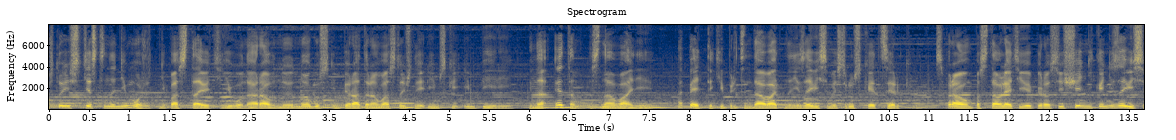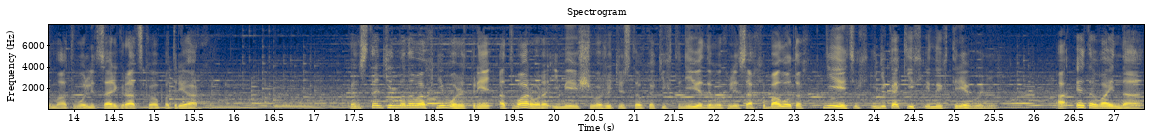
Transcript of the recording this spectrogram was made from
что, естественно, не может не поставить его на равную ногу с императором Восточной Римской империи, и на этом основании опять-таки претендовать на независимость русской церкви, с правом поставлять ее первосвященника независимо от воли царь-градского патриарха. Константин Мономах не может принять от варвара, имеющего жительство в каких-то неведомых лесах и болотах, ни этих и никаких иных требований. А это война.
